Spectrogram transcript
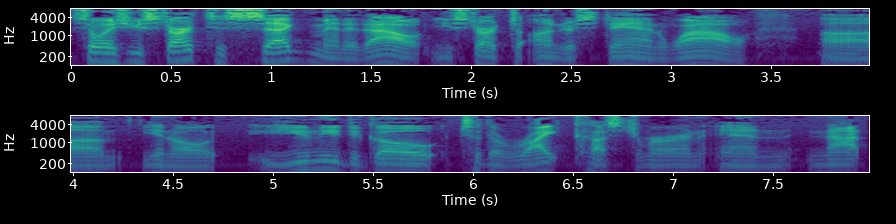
so as you start to segment it out, you start to understand, wow, um, you know, you need to go to the right customer and, and not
